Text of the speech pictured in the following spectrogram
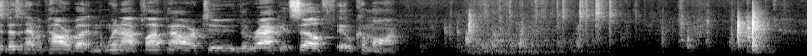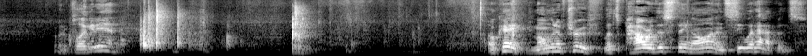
it doesn't have a power button, when I apply power to the rack itself, it'll come on. I'm going to plug it in. Okay, moment of truth. Let's power this thing on and see what happens.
